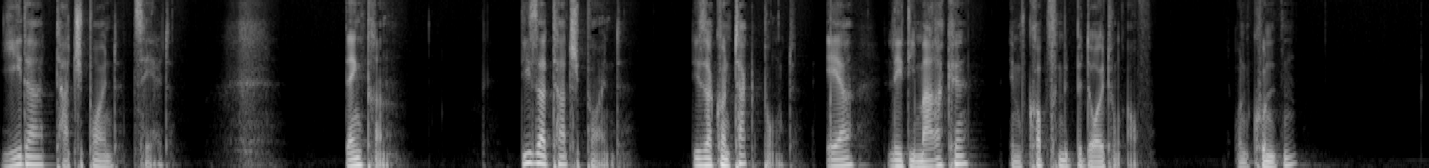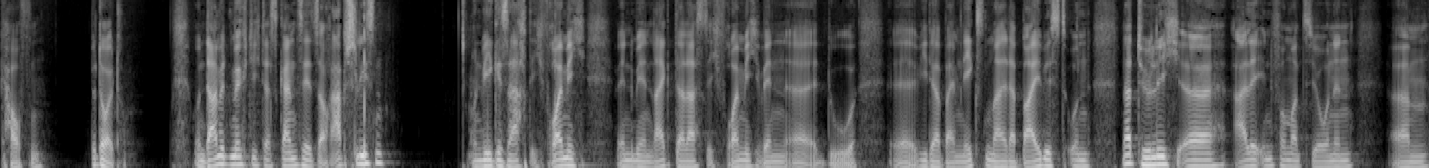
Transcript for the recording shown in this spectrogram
Jeder Touchpoint zählt. Denkt dran, dieser Touchpoint, dieser Kontaktpunkt er lädt die Marke im Kopf mit Bedeutung auf. Und Kunden kaufen Bedeutung. Und damit möchte ich das Ganze jetzt auch abschließen. Und wie gesagt, ich freue mich, wenn du mir ein Like da lässt. Ich freue mich, wenn äh, du äh, wieder beim nächsten Mal dabei bist und natürlich äh, alle Informationen ähm,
